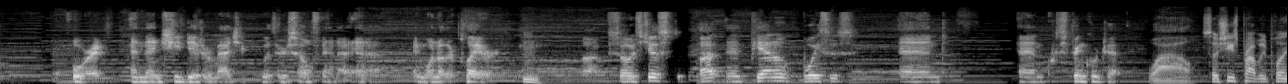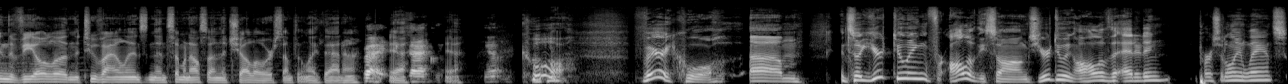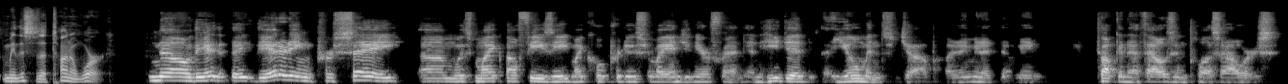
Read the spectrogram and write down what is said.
for it, and then she did her magic with herself and a, and, a, and one other player. Uh, so it's just uh, uh, piano, voices, and and string quartet. Wow. So she's probably playing the viola and the two violins, and then someone else on the cello or something like that, huh? Right. Yeah. Exactly. Yeah. Yeah. Cool. Very cool. Um, and so you're doing for all of these songs, you're doing all of the editing personally, Lance. I mean, this is a ton of work. No, the, the the editing per se um, was Mike Malfisi, my co-producer, my engineer friend, and he did a yeoman's job. I mean, I mean, talking a thousand plus hours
